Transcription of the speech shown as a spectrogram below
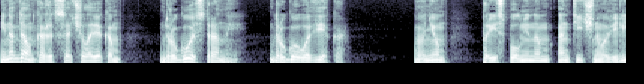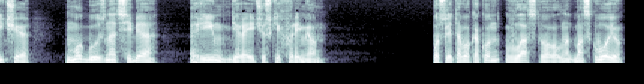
Иногда он кажется человеком другой страны, другого века. В нем, преисполненном античного величия, мог бы узнать себя Рим героических времен. После того, как он властвовал над Москвою,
